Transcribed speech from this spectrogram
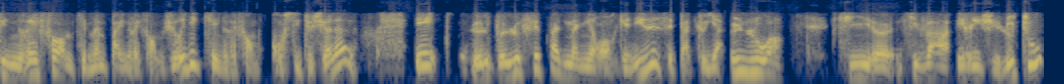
une réforme qui n'est même pas une réforme juridique, qui est une réforme constitutionnelle, et ne le, le, fait pas de manière organisée, c'est pas qu'il y a une loi qui, euh, qui va ériger le tout,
